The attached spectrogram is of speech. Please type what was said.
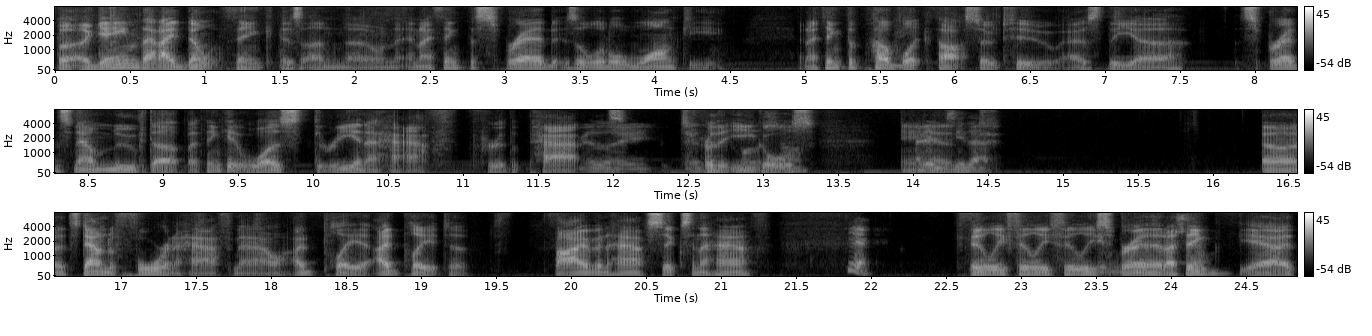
But a game that I don't think is unknown, and I think the spread is a little wonky, and I think the public thought so too, as the uh, spread's now moved up. I think it was three and a half for the Pats, Really? for the huh? Eagles, I and didn't see that. uh, it's down to four and a half now. I'd play it. I'd play it to five and a half, six and a half. Yeah. Philly, Philly, Philly a spread. I think. Yeah, I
